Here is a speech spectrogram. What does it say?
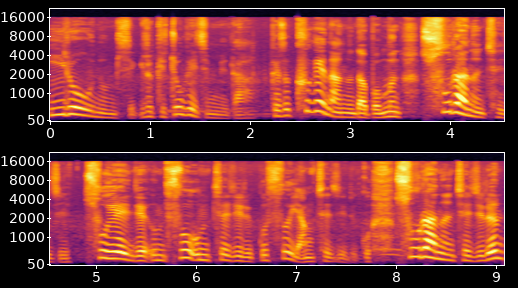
이로운 음식 이렇게 쪼개집니다. 그래서 크게 나누다 보면 수라는 체질, 수에 이제 음, 수 음체질 있고 수 양체질 있고 수라는 체질은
